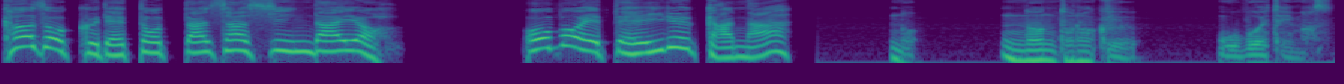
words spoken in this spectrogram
家族で撮った写真だよ。覚えているかな？ななんとなく覚えています。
